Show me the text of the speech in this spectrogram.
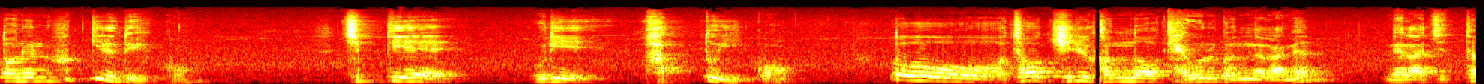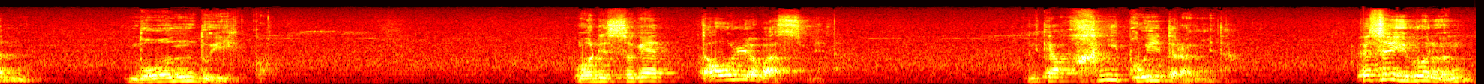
또는 흙길도 있고 집 뒤에 우리 밭도 있고 또 저 길 건너 개울 건너가면 내가 짓던 논도 있고 머릿속에 떠올려 봤습니다. 그러니까 환히 보이더랍니다. 그래서 이분은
